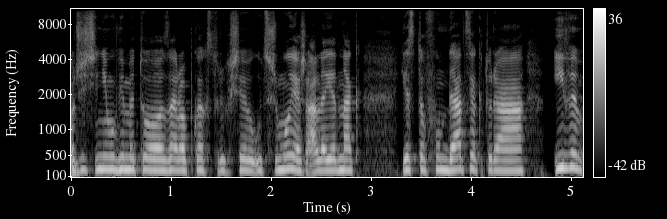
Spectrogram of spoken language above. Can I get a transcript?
Oczywiście nie mówimy tu o zarobkach, z których się utrzymujesz, ale jednak jest to fundacja, która i, wy,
